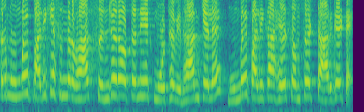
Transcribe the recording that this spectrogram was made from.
तर मुंबई पालिकेसंदर्भात संजय राऊत यांनी एक मोठं विधान केलंय. मुंबई पालिका हेच आमचं टार्गेट आहे.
